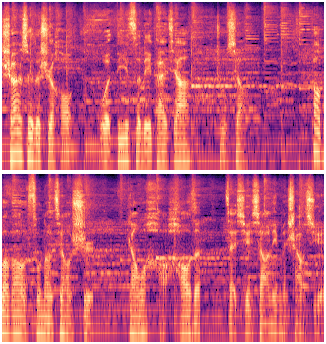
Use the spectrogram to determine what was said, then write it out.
十二岁的时候，我第一次离开家住校，爸爸把我送到教室，让我好好的。在学校里面上学，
